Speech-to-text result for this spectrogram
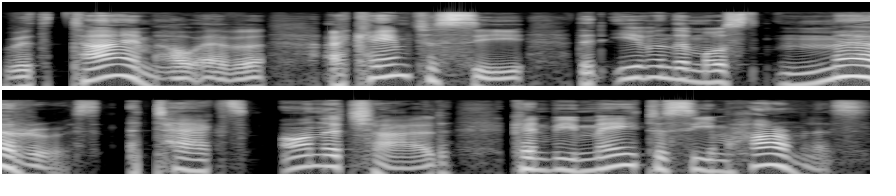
With time, however, I came to see that even the most murderous attacks on a child can be made to seem harmless,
